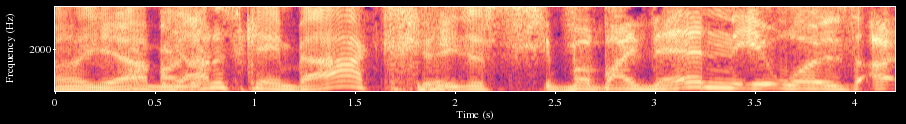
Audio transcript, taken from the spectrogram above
Uh, yeah, are there- Giannis came back. He just but by then it was. I,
